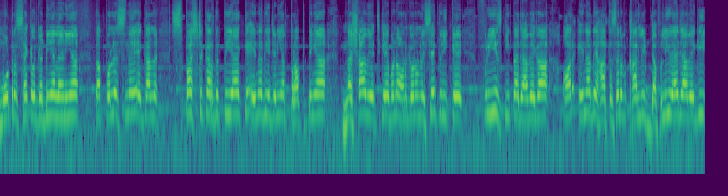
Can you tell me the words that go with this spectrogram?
ਮੋਟਰਸਾਈਕਲ ਗੱਡੀਆਂ ਲੈਣੀਆਂ, ਤਾਂ ਪੁਲਿਸ ਨੇ ਇਹ ਗੱਲ ਸਪਸ਼ਟ ਕਰ ਦਿੱਤੀ ਹੈ ਕਿ ਇਹਨਾਂ ਦੀਆਂ ਜਿਹੜੀਆਂ ਪ੍ਰਾਪਰਟੀਆਂ ਨਸ਼ਾ ਵੇਚ ਕੇ ਬਣਾਉਣਗੇ, ਉਹਨਾਂ ਨੂੰ ਇਸੇ ਤਰੀਕੇ ਫ੍ਰੀਜ਼ ਕੀਤਾ ਜਾਵੇਗਾ ਔਰ ਇਹਨਾਂ ਦੇ ਹੱਥ ਸਿਰਫ ਖਾਲੀ ਡਫਲੀ ਰਹਿ ਜਾਵੇਗੀ,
